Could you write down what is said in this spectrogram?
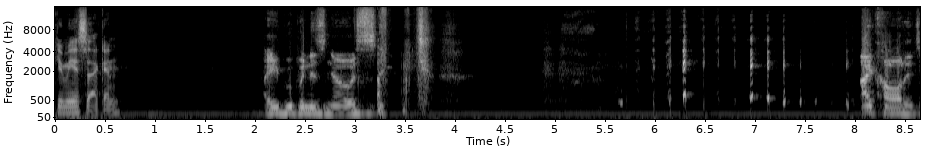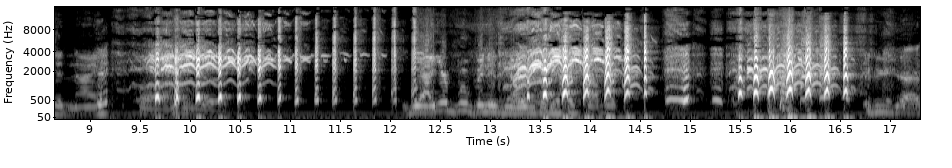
Give me a second. Are you booping his nose? I called it, didn't I? Hold on, let me do it. Yeah, you're booping his nose. to get a picture of it. yes.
